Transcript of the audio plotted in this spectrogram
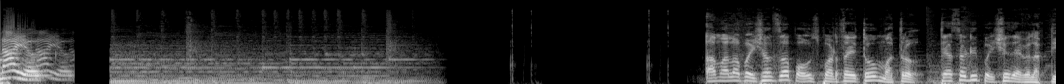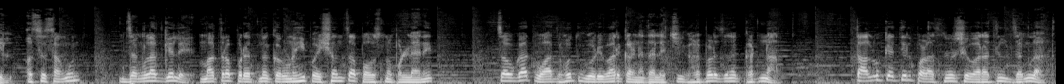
नायक. आम्हाला पैशांचा पाऊस पाडता येतो मात्र त्यासाठी पैसे द्यावे लागतील असे सांगून जंगलात गेले मात्र प्रयत्न करूनही पैशांचा पाऊस न पडल्याने चौगात वाद होत गोळीबार करण्यात आल्याची घडबडजनक घटना तालुक्यातील पळासनेर शिवारातील जंगलात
